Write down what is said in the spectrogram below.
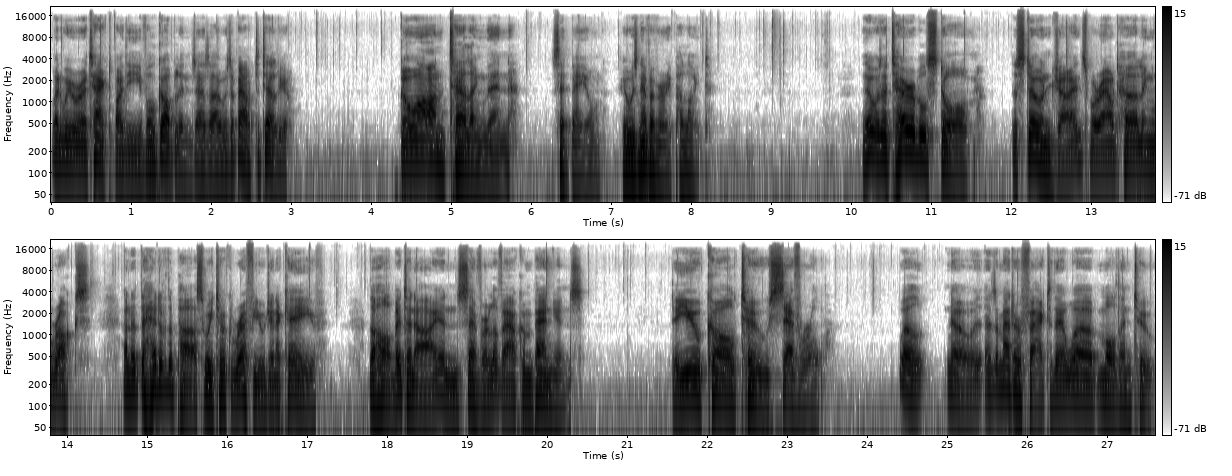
when we were attacked by the evil goblins, as I was about to tell you. Go on telling, then, said Beorn, who was never very polite. There was a terrible storm. The stone giants were out hurling rocks, and at the head of the pass we took refuge in a cave. The hobbit and I and several of our companions. Do you call two several? Well, no, as a matter of fact, there were more than two.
